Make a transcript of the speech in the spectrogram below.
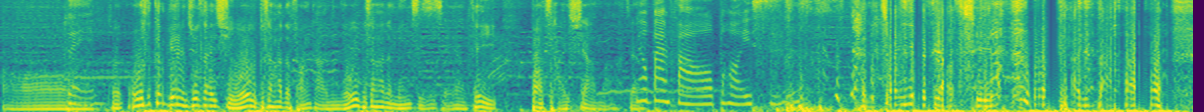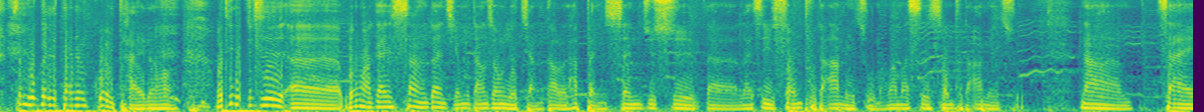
哦，对，我是跟别人住在一起，我也不知道他的房卡的名字，我也不知道他的名字是怎样，可以帮我查一下吗？这样没有办法哦，不好意思。很专业的表情，我看到，真不愧是担任柜台的哈。我记得就是呃，文华在上一段节目当中有讲到了，他本身就是呃来自于松浦的阿美族嘛，妈妈是松浦的阿美族。那在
